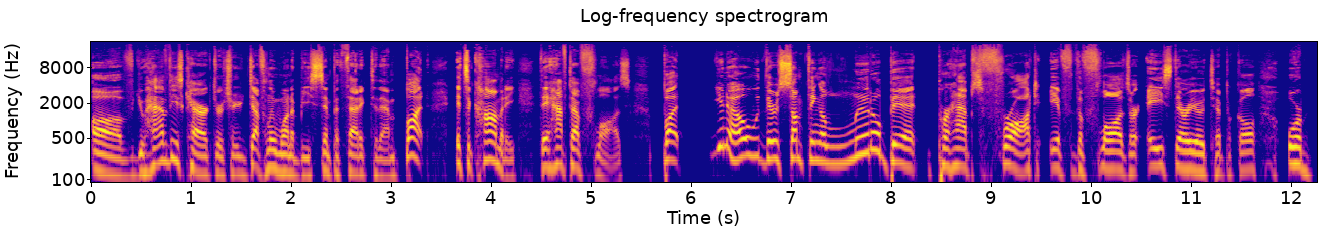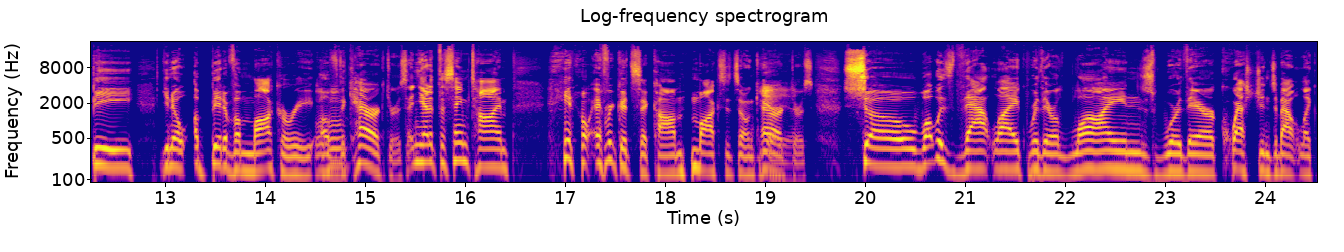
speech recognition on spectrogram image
of you have these characters and you definitely want to be sympathetic to them, but it's a comedy. They have to have flaws. But you know, there's something a little bit perhaps fraught if the flaws are A, stereotypical, or B, you know, a bit of a mockery of the mm-hmm. characters. And yet at the same time, you know, every good sitcom mocks its own Yeah, yeah. characters. So, what was that like? Were there lines? Were there questions about like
